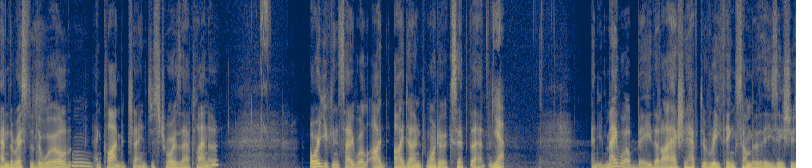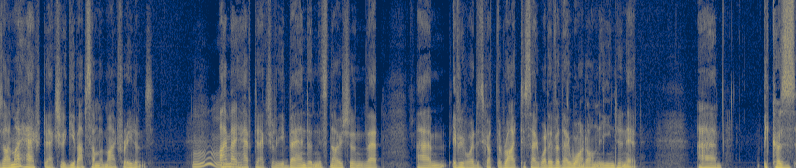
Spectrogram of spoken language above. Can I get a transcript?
and the rest of the world, mm. and climate change destroys our planet. Or you can say, well, I, I don't want to accept that. Yeah. And it may well be that I actually have to rethink some of these issues. I might have to actually give up some of my freedoms. I may have to actually abandon this notion that um, everybody's got the right to say whatever they want on the internet. Um, because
